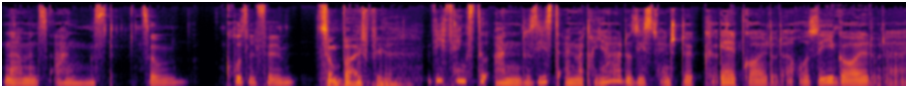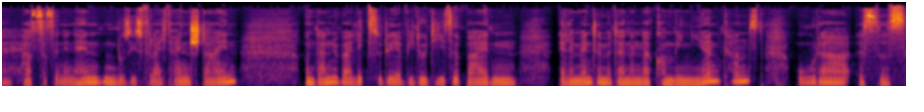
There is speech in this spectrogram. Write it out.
namens Angst zum Gruselfilm. Zum Beispiel. Wie fängst du an? Du siehst ein Material, du siehst ein Stück Gelbgold oder Roségold oder hast es in den Händen, du siehst vielleicht einen Stein und dann überlegst du dir, wie du diese beiden Elemente miteinander kombinieren kannst. Oder ist es,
